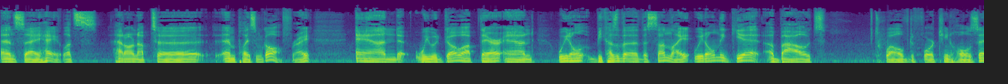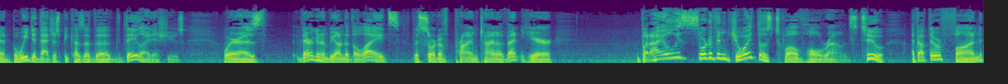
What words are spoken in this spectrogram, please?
and say, hey, let's head on up to and play some golf, right? And we would go up there and we don't because of the the sunlight, we'd only get about 12 to 14 holes in. But we did that just because of the, the daylight issues. Whereas they're going to be under the lights, the sort of prime time event here. But I always sort of enjoyed those 12 hole rounds too. I thought they were fun.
